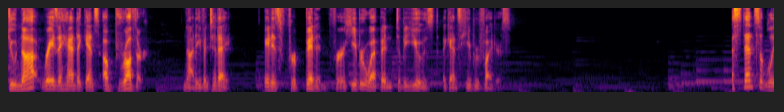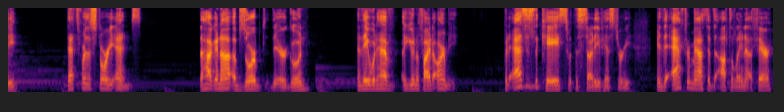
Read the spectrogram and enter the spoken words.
Do not raise a hand against a brother, not even today. It is forbidden for a Hebrew weapon to be used against Hebrew fighters. Ostensibly, that's where the story ends. The Haganah absorbed the Irgun, and they would have a unified army. But as is the case with the study of history, in the aftermath of the Altalena affair,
